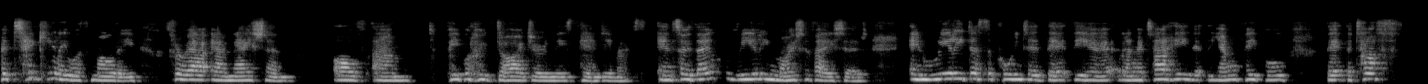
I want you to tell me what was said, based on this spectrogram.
particularly with Māori, throughout our nation of um, people who died during these pandemics. And so they were really motivated and really disappointed that their rangatahi, that the young people, that the tough,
